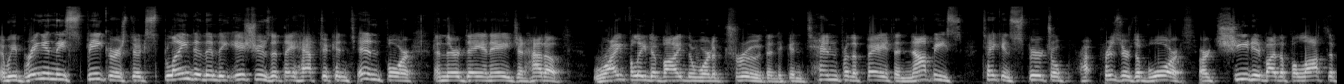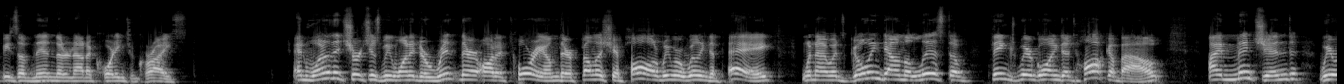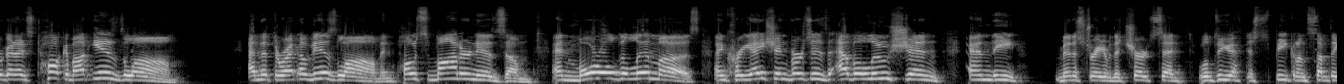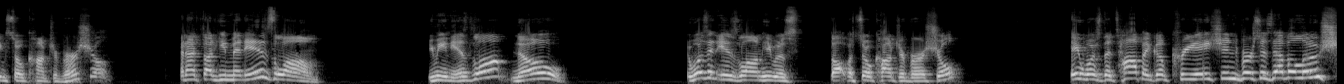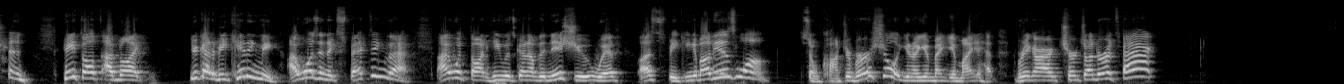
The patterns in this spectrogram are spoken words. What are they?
And we bring in these speakers to explain to them the issues that they have to contend for in their day and age and how to rightfully divide the word of truth and to contend for the faith and not be taken spiritual prisoners of war or cheated by the philosophies of men that are not according to Christ. And one of the churches we wanted to rent their auditorium, their fellowship hall, and we were willing to pay. When I was going down the list of things we we're going to talk about, I mentioned we were going to talk about Islam and the threat of Islam and postmodernism and moral dilemmas and creation versus evolution. And the administrator of the church said, Well, do you have to speak on something so controversial? And I thought he meant Islam. You mean Islam? No. It wasn't Islam he was thought was so controversial. It was the topic of creation versus evolution. He thought, I'm like, you got to be kidding me. I wasn't expecting that. I would thought he was going to have an issue with us speaking about Islam. So controversial. You know, you might you might have, bring our church under attack.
